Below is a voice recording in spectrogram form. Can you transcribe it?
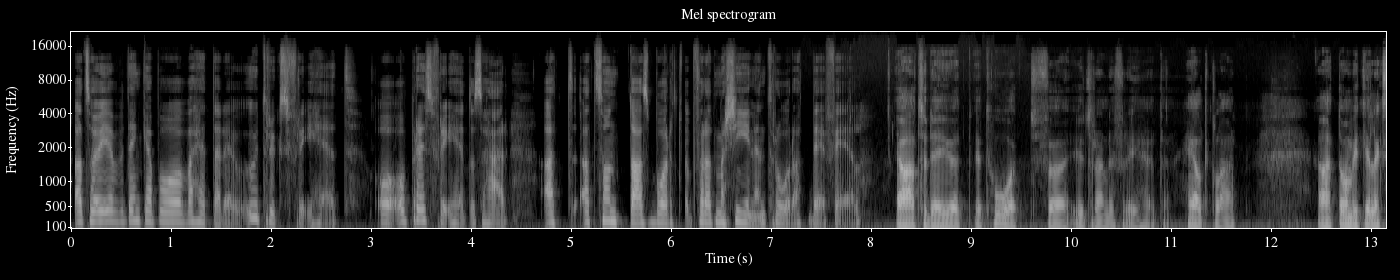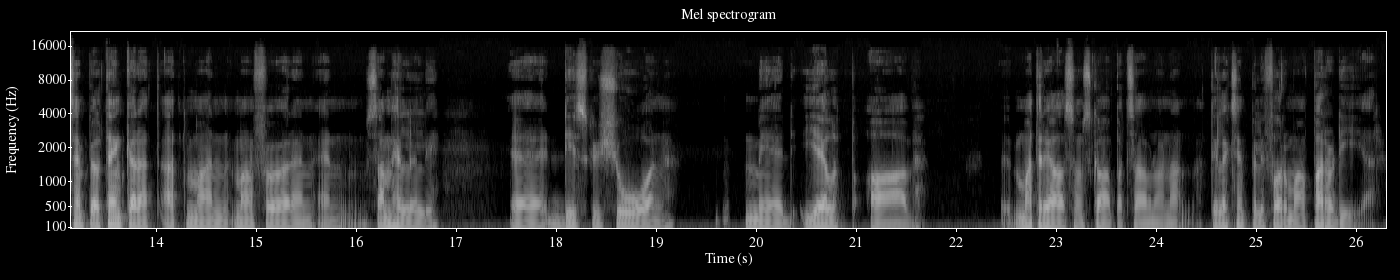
alltså jag tänker på vad heter det, uttrycksfrihet och, och pressfrihet och så här, att, att sånt tas bort för att maskinen tror att det är fel? Ja, alltså det är ju ett, ett hot för yttrandefriheten, helt klart. Att om vi till exempel tänker att, att man, man för en, en samhällelig eh, diskussion med hjälp av material som skapats av någon annan, till exempel i form av parodier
